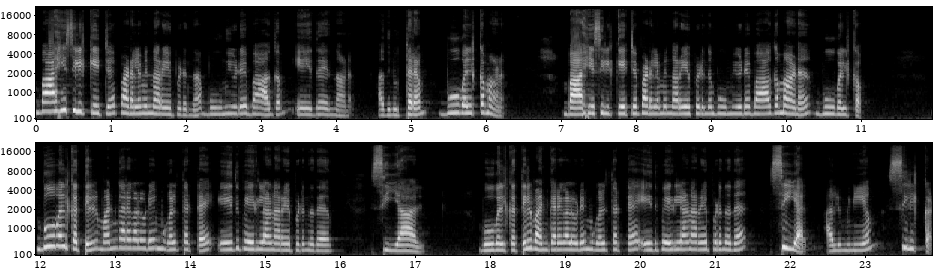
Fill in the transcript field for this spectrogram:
ബാഹ്യ സിലിക്കേറ്റ് പടലം എന്നറിയപ്പെടുന്ന ഭൂമിയുടെ ഭാഗം ഏത് എന്നാണ്. അതിനുത്തരം ഭൂവൽക്കമാണ്. ബാഹ്യ സിലിക്കേറ്റ് പടലം എന്നറിയപ്പെടുന്ന ഭൂമിയുടെ ഭാഗമാണ് ഭൂവൽക്കം. ഭൂവൽക്കത്തിൽ വൻകരകളുടെ മുകൾത്തട്ട് ഏതു പേരിലാണ് അറിയപ്പെടുന്നത്? സിയാൽ. ഭൂവൽക്കത്തിൽ വൻകരകളുടെ മുകൾത്തട്ട് ഏതു പേരിലാണ് അറിയപ്പെടുന്നത്? Sial aluminium silicon.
